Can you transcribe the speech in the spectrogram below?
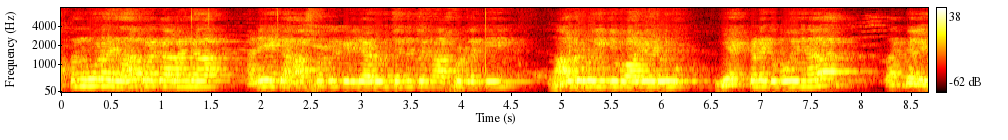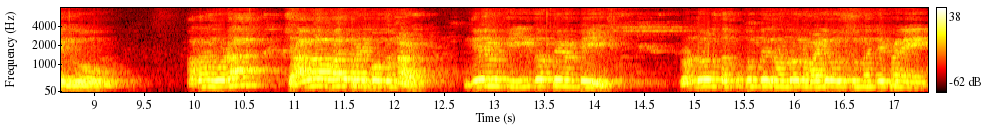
అతను కూడా ఇలా ప్రకారంగా అనేక హాస్పిటల్కి వెళ్ళాడు చిన్న చిన్న హాస్పిటల్కి. నాటు వైద్యం వాడాడు. ఎక్కడికి పోయినా తగ్గలేదు. అతను కూడా చాలా బాధపడిపోతున్నాడు. ఇదేమిటి? ఈ తప్పేమిటి రెండు రోజులు తగ్గుతుంది రెండు రోజులు మళ్ళీ వస్తుందని చెప్పని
